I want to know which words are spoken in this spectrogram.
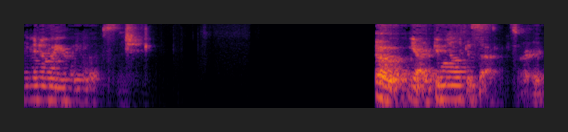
don't even know where your video is. Oh, yeah, give me like a sec, sorry.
